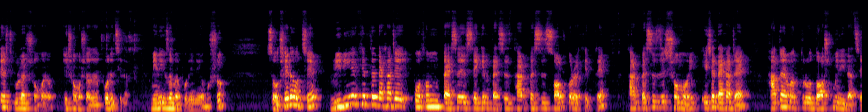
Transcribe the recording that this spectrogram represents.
টেস্টগুলোর সময়ও এই সমস্যাটা পড়েছিলাম। মেন এক্সামে পড়িনি অবশ্য। সো সেটা হচ্ছে রিডিং এর ক্ষেত্রে দেখা যায় প্রথম passage second passage third passage solve করার ক্ষেত্রে থার্ড প্যাসেজের সময় এসে দেখা যায় হাতে আর মাত্র দশ মিনিট আছে।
